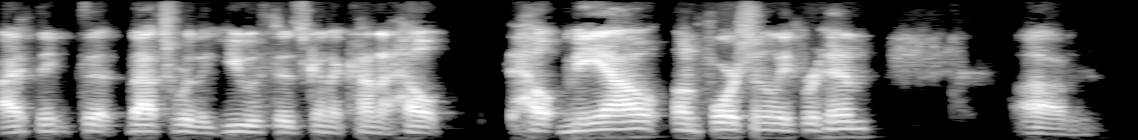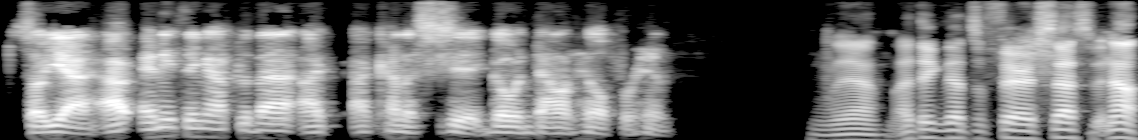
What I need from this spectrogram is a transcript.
I think that that's where the youth is going to kind of help help me out. Unfortunately for him, um, so yeah, anything after that, I, I kind of see it going downhill for him. Yeah, I think that's a fair assessment. Now,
